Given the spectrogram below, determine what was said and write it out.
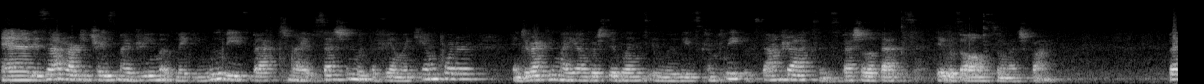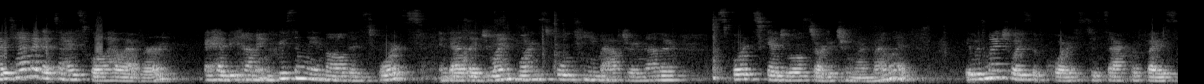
And it's not hard to trace my dream of making movies back to my obsession with the family camcorder and directing my younger siblings in movies complete with soundtracks and special effects. It was all so much fun. By the time I got to high school, however, I had become increasingly involved in sports, and as I joined one school team after another, sports schedules started to run my life. It was my choice, of course, to sacrifice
